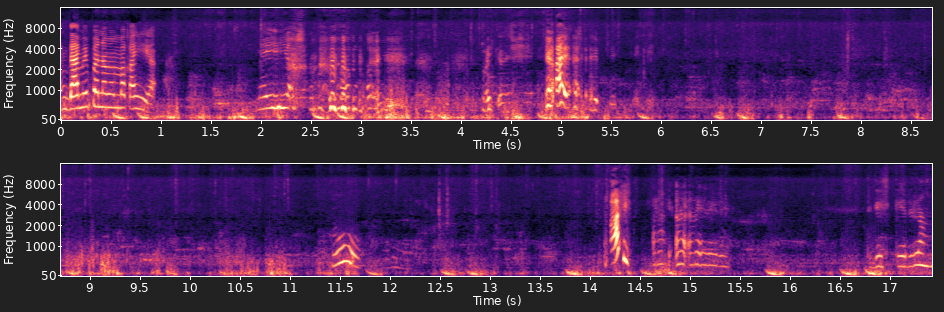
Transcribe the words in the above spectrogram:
Ang dami pa naman makahiya. Nahihiya siya. My gosh. Ay, ay, ay. Oo. Ay! Ay, ay, ay, ay, ay. Sige, scary lang.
